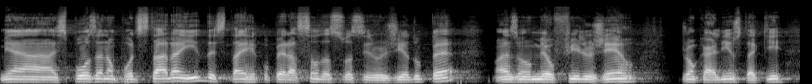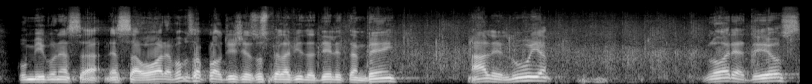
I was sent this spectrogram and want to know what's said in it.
minha esposa não pôde estar ainda, está em recuperação da sua cirurgia do pé, mas o meu filho genro, João Carlinhos, está aqui comigo nessa, nessa hora. Vamos aplaudir Jesus pela vida dele também. Aleluia. Glória a Deus.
